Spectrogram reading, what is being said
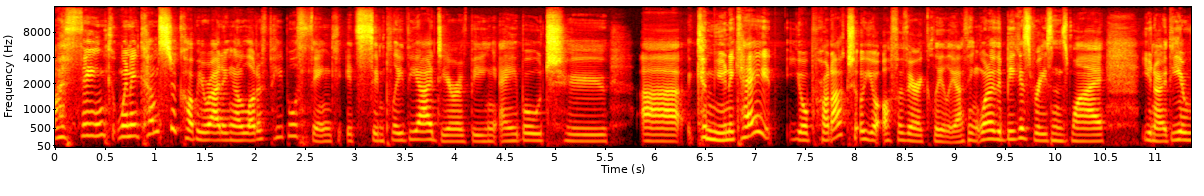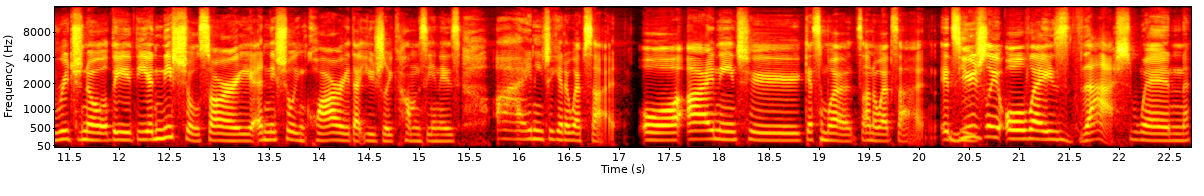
I think when it comes to copywriting, a lot of people think it's simply the idea of being able to uh, communicate your product or your offer very clearly. I think one of the biggest reasons why, you know, the original, the the initial, sorry, initial inquiry that usually comes in is, I need to get a website or I need to get some words on a website. It's usually always that when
